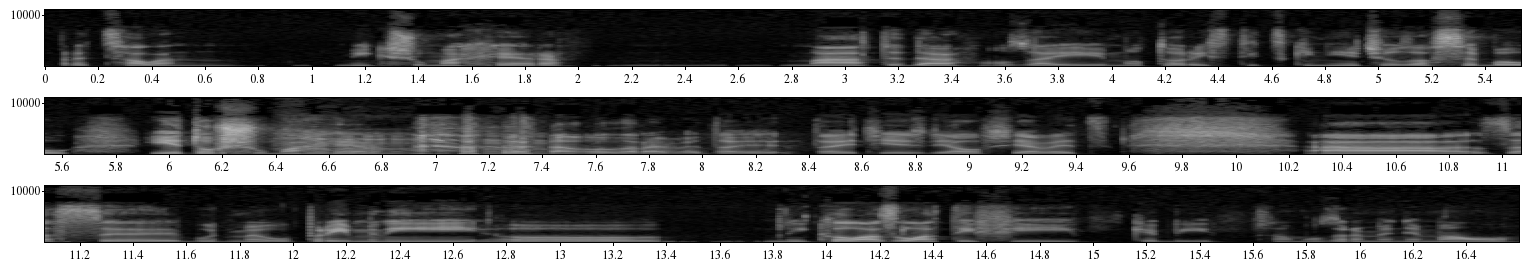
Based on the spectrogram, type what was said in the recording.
predsa len Mick Schumacher má teda ozaj motoristicky niečo za sebou. Je to Schumacher. Samozrejme, to je, to je tiež ďalšia vec. A zase buďme úprimní, Nikola Latifi, keby samozrejme nemal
